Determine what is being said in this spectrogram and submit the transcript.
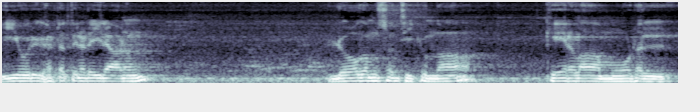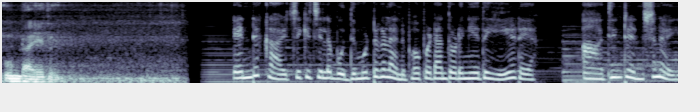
ഈ ഒരു ഘട്ടത്തിനിടയിലാണ് ലോകം ശ്രദ്ധിക്കുന്ന കേരള മോഡൽ ഉണ്ടായത്. എന്റെ കാഴ്ചയ്ക്ക് ചില ബുദ്ധിമുട്ടുകൾ അനുഭവപ്പെടാൻ തുടങ്ങിയത് ഈയിടെയാ. ആദ്യം ടെൻഷനായി.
